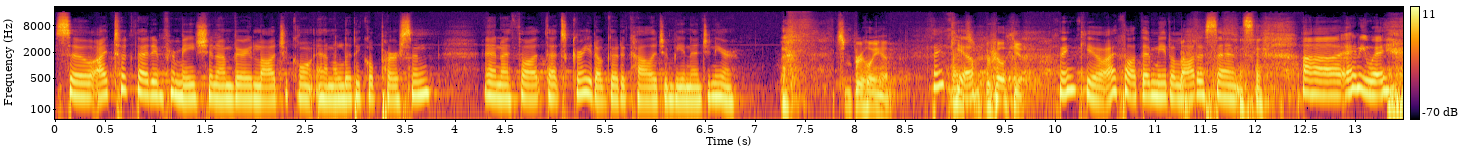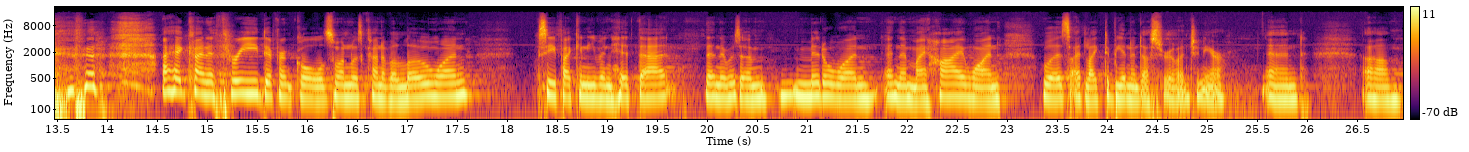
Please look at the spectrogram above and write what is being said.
So I took that information. I'm a very logical, analytical person, and I thought, that's great. I'll go to college and be an engineer. it's brilliant. Thank you. That's brilliant. Thank you. I thought that made a lot of sense. uh, anyway, I had kind of three different goals. One was kind of a low one, see if I can even hit that. Then there was a middle one, and then my high one was I'd like to be an industrial engineer. And um,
